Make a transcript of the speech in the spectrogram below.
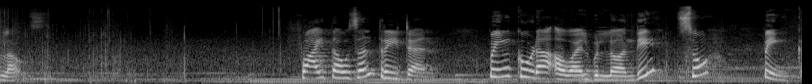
Blouse five thousand three ten pink కూడా అవైలబుల్లో ఉంది. So pink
